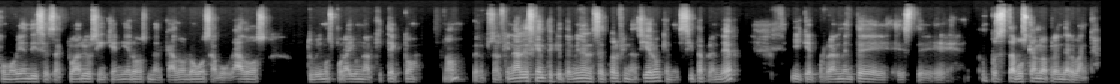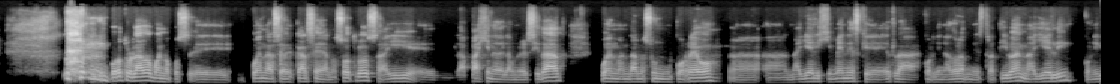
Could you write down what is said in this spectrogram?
como bien dices, actuarios, ingenieros, mercadólogos, abogados, tuvimos por ahí un arquitecto, ¿no? Pero pues al final es gente que termina en el sector financiero, que necesita aprender y que pues, realmente este, pues está buscando aprender banca. por otro lado, bueno, pues eh, pueden acercarse a nosotros ahí en la página de la universidad, pueden mandarnos un correo a, Nayeli Jiménez, que es la coordinadora administrativa, Nayeli con Y,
